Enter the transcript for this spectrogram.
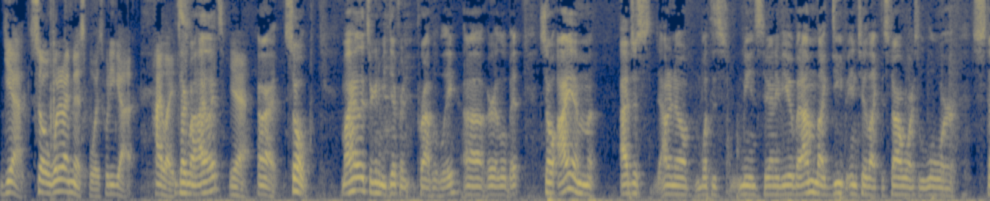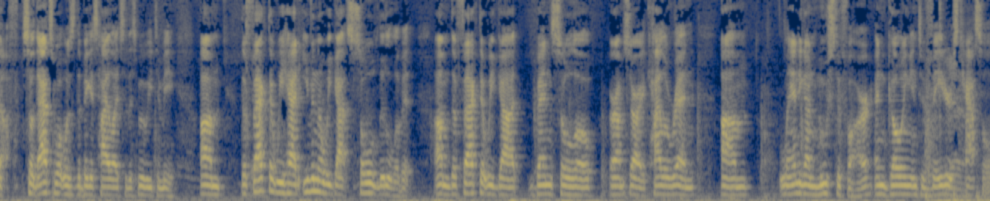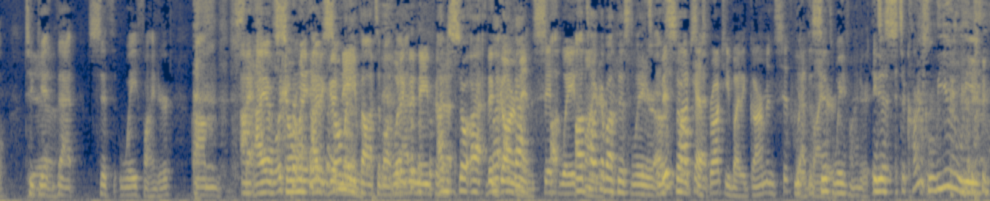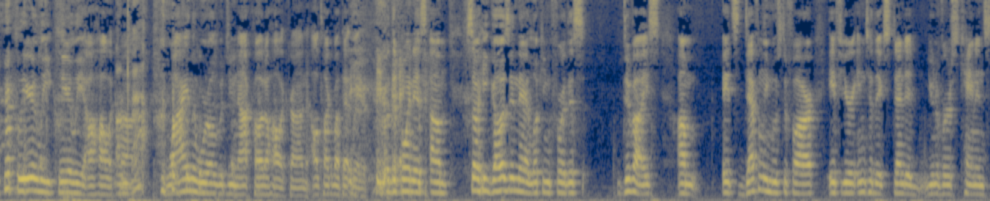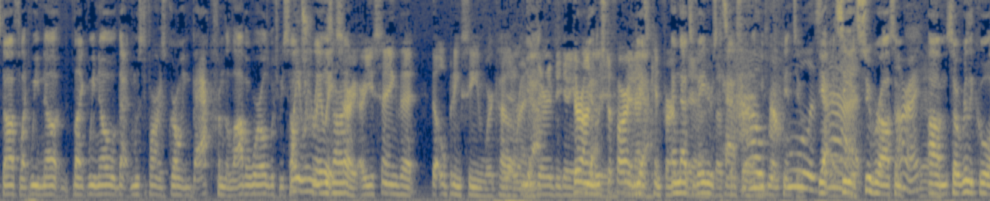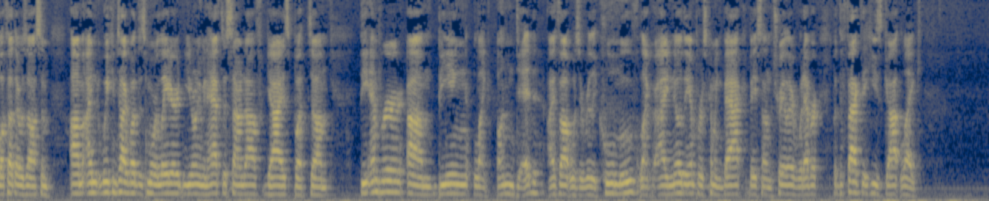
Yeah. So what did I miss, boys? What do you got? Highlights. You talking about highlights. yeah. All right, so my highlights are going to be different, probably, uh, or a little bit. So I am. I just I don't know what this means to any of you, but I'm like deep into like the Star Wars lore stuff. So that's what was the biggest highlights of this movie to me. Um, the fact that we had, even though we got so little of it, um, the fact that we got Ben Solo, or I'm sorry, Kylo Ren, um, landing on Mustafar and going into Vader's Yeah. castle to Yeah. get that Sith Wayfinder. Um, I, I have so many. I have so many thoughts about What a good name for I'm that. so uh, The I Garmin Sith I'll, Wayfinder. I'll talk about this later. I'm this so podcast upset. brought to you by the Garmin Sith Wayfinder. Yeah, the Sith Wayfinder. It It's a- it's a card. clearly, clearly, clearly a holocron. A map. Why in the world would you not call it a holocron? I'll talk about that later. But the point is, um, so he goes in there looking for this device. Um, it's definitely Mustafar. If you're into the extended universe canon stuff, like we know, like we know that Mustafar is growing back from the lava world, which we saw Wait, trees wait, wait, wait. on. it. Sorry. Are you saying that the opening scene where Kylo Yeah, Ren Yeah. the very beginning. they're on the movie. Mustafar and Yeah. that's confirmed? And that's Yeah, Vader's that's castle confirmed. that he How broke cool into. is yeah, that? see, it's super awesome. All right. Um, so really cool. I thought that was awesome. Um, I, we can talk about this more later. You don't even have to sound off, guys. But um, the Emperor um, being like undead, I thought was a really cool move. Like I know the Emperor's coming back based on the trailer, whatever. But the fact that he's got like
